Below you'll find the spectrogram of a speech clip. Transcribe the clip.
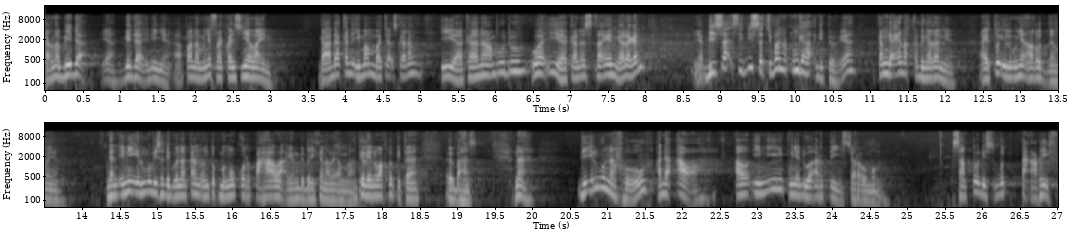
Karena beda ya beda ininya apa namanya frekuensinya lain. Nggak ada kan imam baca sekarang iya karena budu wah iya karena stain nggak ada kan? Ya bisa sih bisa cuman enggak gitu ya. Kan nggak enak kedengarannya. Nah, itu ilmunya arud namanya. Dan ini ilmu bisa digunakan untuk mengukur pahala yang diberikan oleh Allah. Nanti lain waktu kita eh, bahas. Nah di ilmu nahu ada al Al ini punya dua arti secara umum. Satu disebut ta'rif,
